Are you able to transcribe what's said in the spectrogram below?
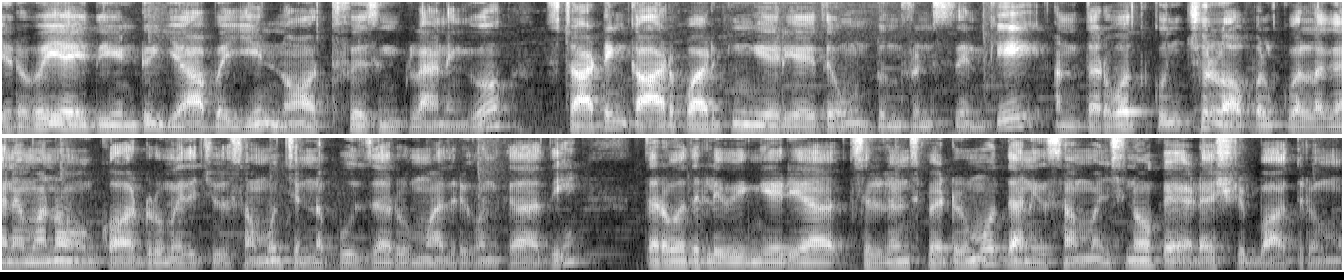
ఇరవై ఐదు ఇంటూ యాభై north facing planning starting car parking area అయితే ఉంటుంది ఫ్రెండ్స్ దీనికి. అండ్ తర్వాత కొంచెం లోపలికి వెళ్ళగానే మనం గాడ్ రూమ్ అయితే చూసాము. చిన్న పూజా రూమ్ మాదిరిగా ఉంది కదా అది. తర్వాత లివింగ్ ఏరియా చిల్డ్రన్స్ బెడ్రూమ్ దానికి సంబంధించిన ఒక అటాచ్డ్ బాత్రూమ్.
